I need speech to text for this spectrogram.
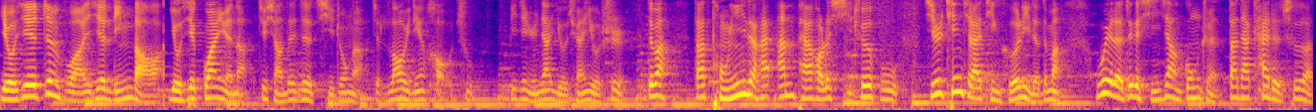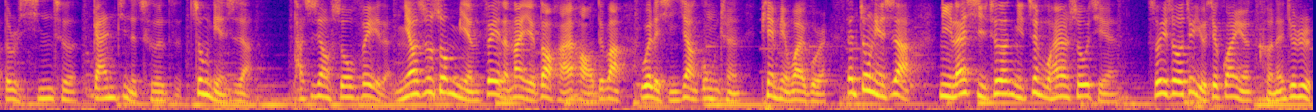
有些政府啊、一些领导啊、有些官员呢、就想在这其中啊，就捞一点好处。毕竟人家有权有势，对吧？他统一的还安排好了洗车服务，其实听起来挺合理的，对吗？为了这个形象工程，大家开的车啊都是新车，干净的车子。重点是啊。它是要收费的，你要是说免费的，那也倒还好，对吧？为了形象工程骗骗外国人，但重点是啊，你来洗车，你政府还要收钱，所以说就有些官员可能就是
